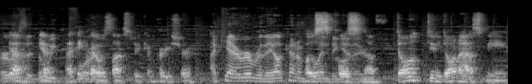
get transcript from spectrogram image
Or yeah, was it the yeah, week before? I think that was last week. I'm pretty sure. I can't remember. They all kind of Close, blend close together. enough. Don't, dude. Don't ask me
